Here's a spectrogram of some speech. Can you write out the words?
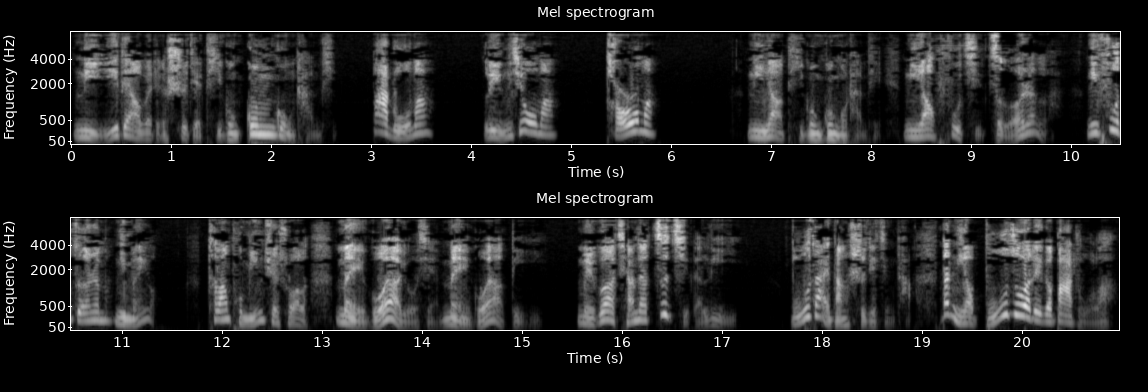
你一定要为这个世界提供公共产品。霸主吗？领袖吗？头吗？你要提供公共产品，你要负起责任来。你负责任吗？你没有。特朗普明确说了，美国要优先，美国要第一，美国要强调自己的利益，不再当世界警察。但你要不做这个霸主了，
